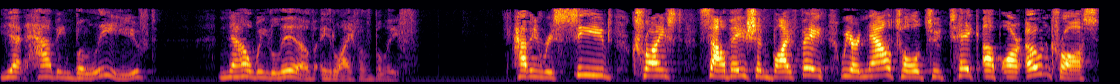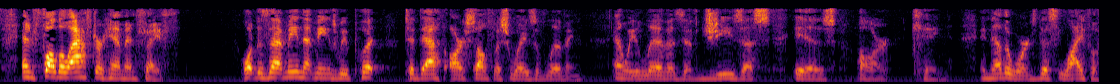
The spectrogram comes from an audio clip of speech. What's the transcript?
yet having believed, now we live a life of belief having received Christ's salvation by faith, we are now told to take up our own cross and follow after him in faith. What does that mean? That means we put to death our selfish ways of living and we live as if Jesus is our King. In other words, this life of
